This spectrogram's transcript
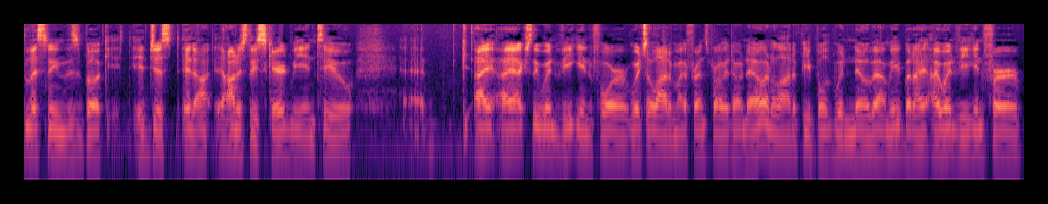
listening to this book, it, it just it honestly scared me into uh, I, I, actually went vegan for, which a lot of my friends probably don't know, and a lot of people wouldn't know about me. But I, I went vegan for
